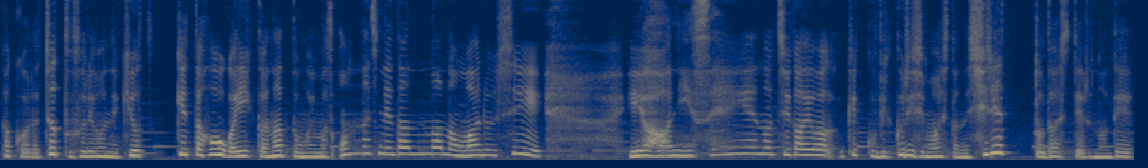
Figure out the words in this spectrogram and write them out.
だからちょっとそれはね気をつけた方がいいかなと思います。同じ値段なのもあるしいやー2000円の違いは結構びっくりしましたね。しれっと出してるので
